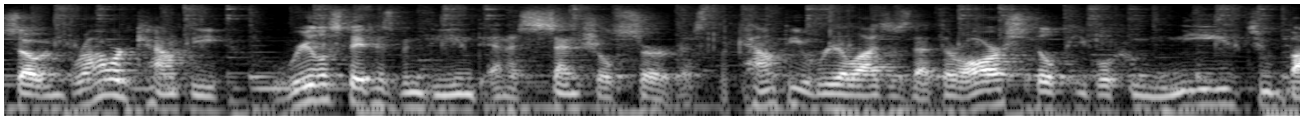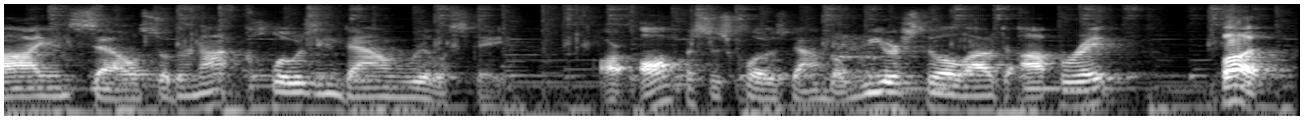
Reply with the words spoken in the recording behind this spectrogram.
So in Broward County, real estate has been deemed an essential service. The county realizes that there are still people who need to buy and sell, so they're not closing down real estate. Our office is closed down, but we are still allowed to operate, but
